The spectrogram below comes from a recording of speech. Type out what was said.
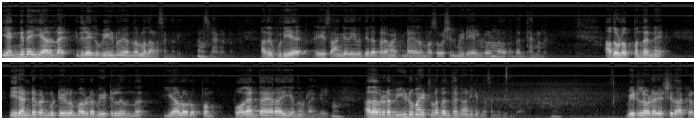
എങ്ങനെ ഇയാളുടെ ഇതിലേക്ക് വീണു എന്നുള്ളതാണ് സംഗതി മനസ്സിലാക്കേണ്ടത്. അത് പുതിയ ഈ സാങ്കേതിക വിദ്യയുടെ ഫലമായിട്ടുണ്ടായ നമ്മുടെ സോഷ്യൽ മീഡിയയിലൂടെ ഉണ്ടാകുന്ന ബന്ധങ്ങൾ. അതോടൊപ്പം തന്നെ ഈ രണ്ട് പെൺകുട്ടികളും അവരുടെ വീട്ടിൽ നിന്ന് ഇയാളോടൊപ്പം പോകാൻ തയ്യാറായി എന്നുണ്ടെങ്കിൽ അത് അവരുടെ വീടുമായിട്ടുള്ള ബന്ധം കാണിക്കുന്ന സംഗതിയില്ല വീട്ടിലവിടെ രക്ഷിതാക്കൾ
